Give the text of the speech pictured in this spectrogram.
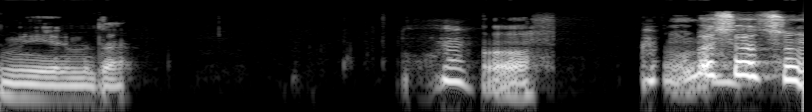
2020-də. Hı. Oh. Məsəl üçün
